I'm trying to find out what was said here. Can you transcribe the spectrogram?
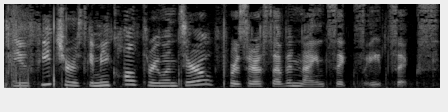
few features. Give me a call 310 407 9686.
